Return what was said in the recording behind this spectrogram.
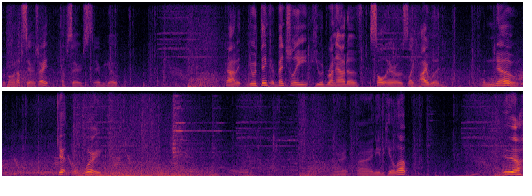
we're going upstairs, right? Upstairs. There we go. Got it. You would think eventually he would run out of soul arrows like I would. But no. Get away. I need to heal up. Yeah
